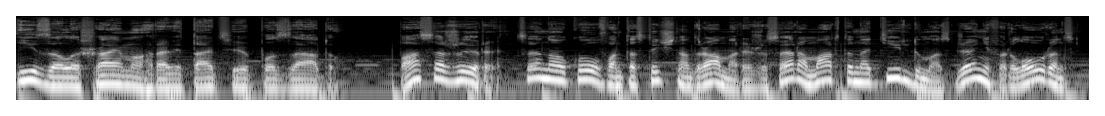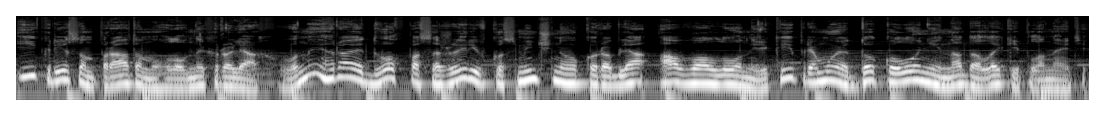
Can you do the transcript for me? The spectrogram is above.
і залишаємо гравітацію позаду. Пасажири це науково-фантастична драма режисера Мартина Тільдума з Дженніфер Лоуренс і Крісом Пратом у головних ролях. Вони грають двох пасажирів космічного корабля Авалон, який прямує до колонії на далекій планеті.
